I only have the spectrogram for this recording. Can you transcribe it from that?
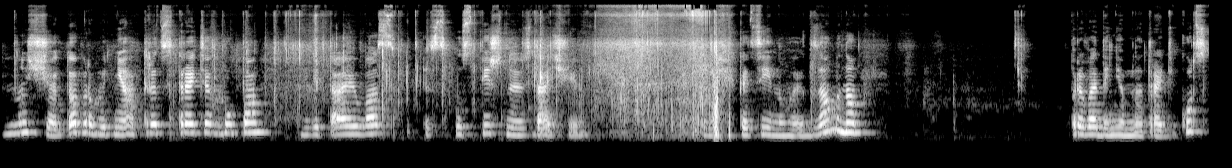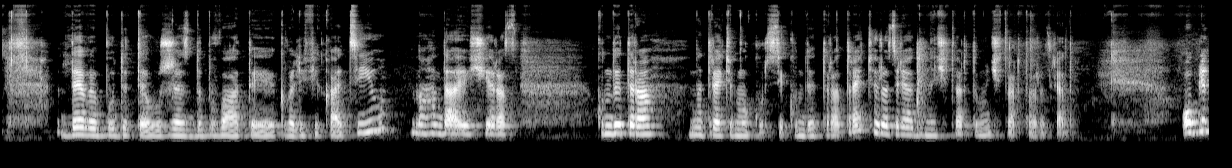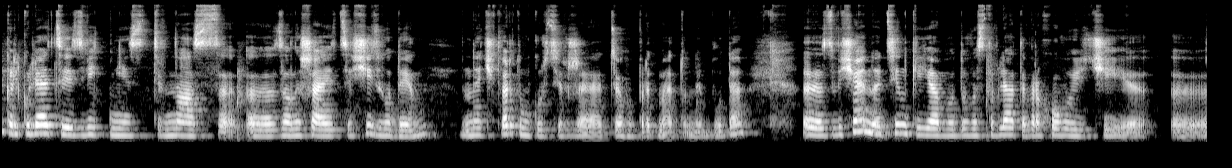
Ну що, доброго дня, 33 група. Вітаю вас з успішною здачею кваліфікаційного екзамену, приведенням на третій курс, де ви будете вже здобувати кваліфікацію. Нагадаю ще раз, кондитера на третьому курсі кондитера третього розряду, на четвертому четвертого розряду. Облік калькуляції, звітність в нас е, залишається 6 годин. На четвертому курсі вже цього предмету не буде. Е, Звичайно, оцінки я буду виставляти, враховуючи е,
